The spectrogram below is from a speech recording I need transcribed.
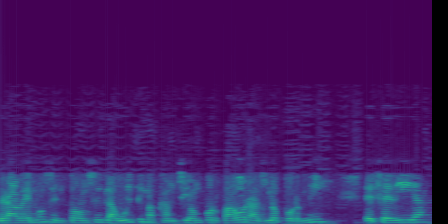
Grabemos entonces la última canción, por favor, hazlo por mí. Ese día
